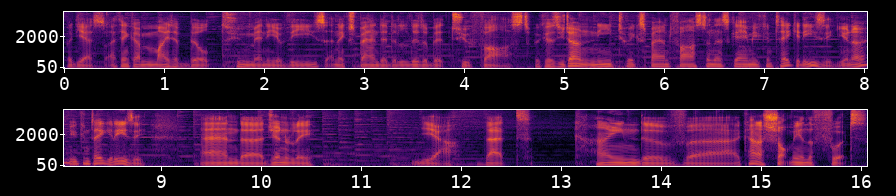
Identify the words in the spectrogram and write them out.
But yes, I think I might have built too many of these and expanded a little bit too fast because you don't need to expand fast in this game. You can take it easy, you know? You can take it easy. And uh, generally, yeah, that kind of uh, kind of shot me in the foot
